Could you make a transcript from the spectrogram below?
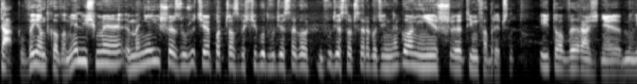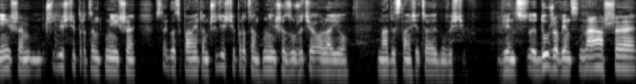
Tak, wyjątkowo. Mieliśmy mniejsze zużycie podczas wyścigu 20, 24-godzinnego niż e, team fabryczny. I to wyraźnie mniejsze, 30% mniejsze, z tego co pamiętam, 30% mniejsze zużycie oleju na dystansie całego wyścigu. Więc dużo, więc nasze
